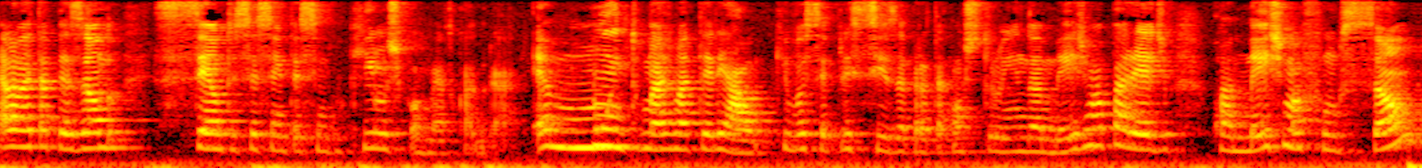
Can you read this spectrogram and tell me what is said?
ela vai estar pesando 165 kg por metro quadrado. É muito mais material que você precisa para estar construindo a mesma parede com a mesma função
